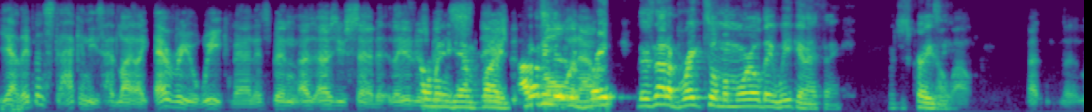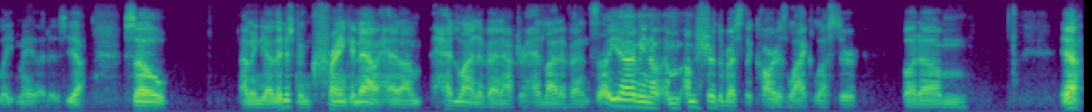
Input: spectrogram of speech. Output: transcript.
yeah, they've been stacking these headline like every week, man. It's been as, as you said, they've just So been, many damn fights. I don't think there's a out. break. There's not a break till Memorial Day weekend, I think, which is crazy. Oh wow, that, late May that is. Yeah. So, I mean, yeah, they've just been cranking out head um, headline event after headline event. So yeah, I mean, I'm I'm sure the rest of the card is lackluster, but um, yeah,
